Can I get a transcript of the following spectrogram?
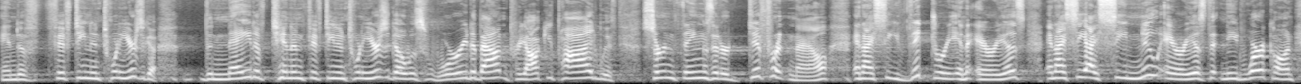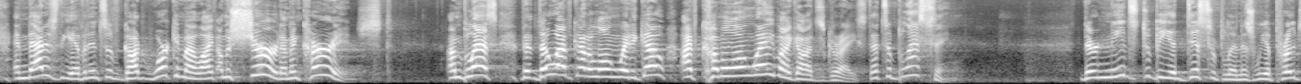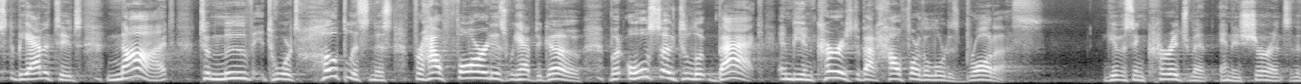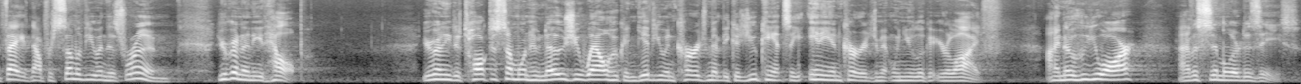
and of 15 and 20 years ago. The Nate of 10 and 15 and 20 years ago was worried about and preoccupied with certain things that are different now. And I see victory in areas, and I see I see new areas that need work on. And that is the evidence of God work in my life. I'm assured, I'm encouraged. I'm blessed that though I've got a long way to go, I've come a long way by God's grace. That's a blessing. There needs to be a discipline as we approach the Beatitudes, not to move towards hopelessness for how far it is we have to go, but also to look back and be encouraged about how far the Lord has brought us. Give us encouragement and assurance in the faith. Now, for some of you in this room, you're going to need help. You're going to need to talk to someone who knows you well, who can give you encouragement because you can't see any encouragement when you look at your life. I know who you are. I have a similar disease.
